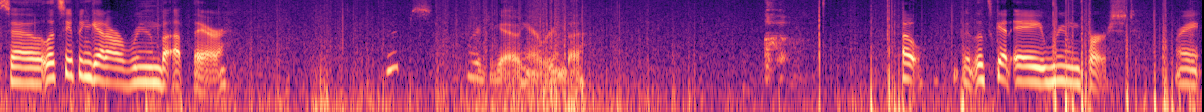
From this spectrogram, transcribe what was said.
So let's see if we can get our Roomba up there. Oops, where'd you go here, Roomba? Oh, let's get a room first, right?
